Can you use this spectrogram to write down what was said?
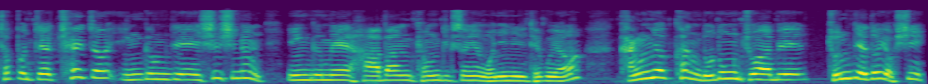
첫 번째 최저임금제 실시는 임금의 하방 경직성의 원인이 되고요. 강력한 노동조합의 존재도 역시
